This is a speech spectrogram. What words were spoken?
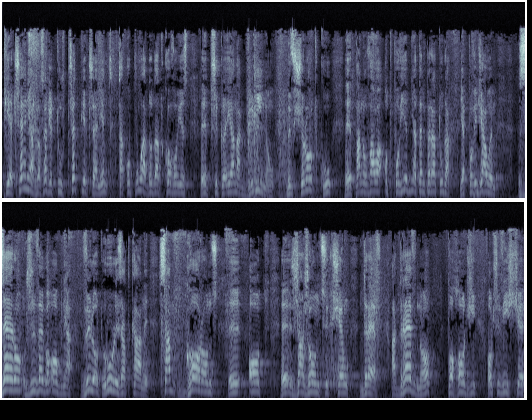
pieczenia, w zasadzie tuż przed pieczeniem, ta kopuła dodatkowo jest przyklejana gliną, by w środku panowała odpowiednia temperatura. Jak powiedziałem, Zero żywego ognia, wylot rury zatkany, sam gorąc y, od y, żarzących się drew. A drewno pochodzi oczywiście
